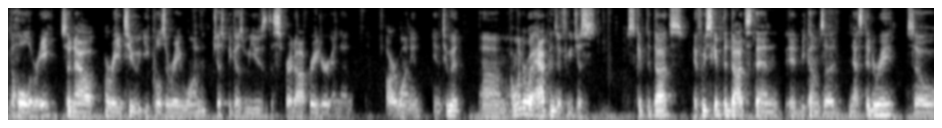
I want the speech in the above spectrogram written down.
the whole array. So now array 2 equals array 1 just because we use the spread operator and then R1 in, into it. Um, I wonder what happens if we just skip the dots. If we skip the dots, then it becomes a nested array. So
